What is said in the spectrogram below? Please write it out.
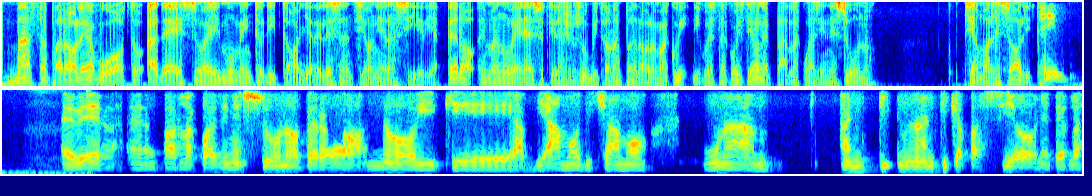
Basta parole a vuoto, adesso è il momento di togliere le sanzioni alla Siria. Però Emanuele, adesso ti lascio subito la parola, ma qui di questa questione parla quasi nessuno. Siamo alle solite. Sì. È vero, eh, parla quasi nessuno, però noi che abbiamo diciamo, una, anti- un'antica passione per la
